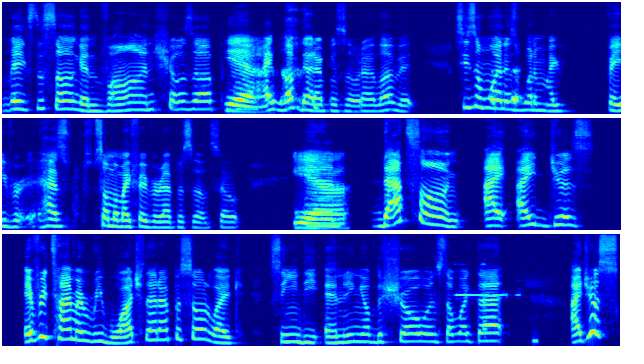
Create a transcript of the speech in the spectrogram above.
makes the song and Vaughn shows up. Yeah. I love that episode. I love it. Season one is one of my favorite has some of my favorite episodes. So Yeah. and that song, I I just every time I rewatch that episode, like seeing the ending of the show and stuff like that, I just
